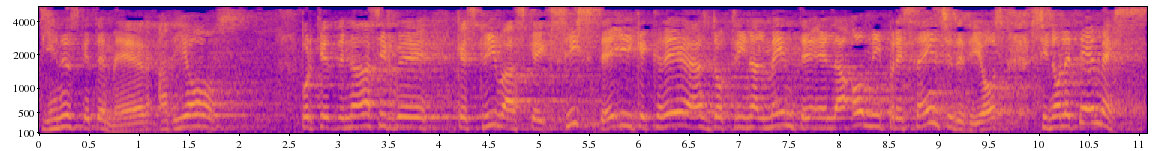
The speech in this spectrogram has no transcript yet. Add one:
Tienes que temer a Dios. Porque de nada sirve que escribas que existe y que creas doctrinalmente en la omnipresencia de Dios si no le temes.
